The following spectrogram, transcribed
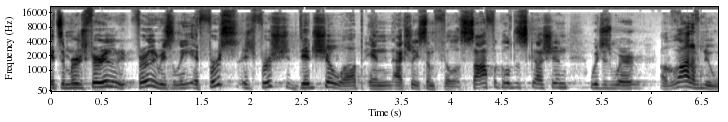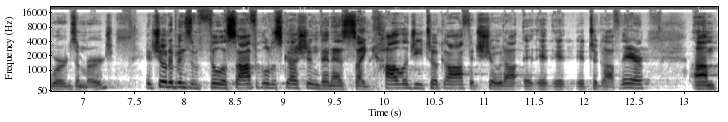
It's emerged fairly, fairly recently. It first, it first did show up in actually some philosophical discussion, which is where a lot of new words emerge. It showed up in some philosophical discussion. Then, as psychology took off, it showed up, it, it, it took off there. Um,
